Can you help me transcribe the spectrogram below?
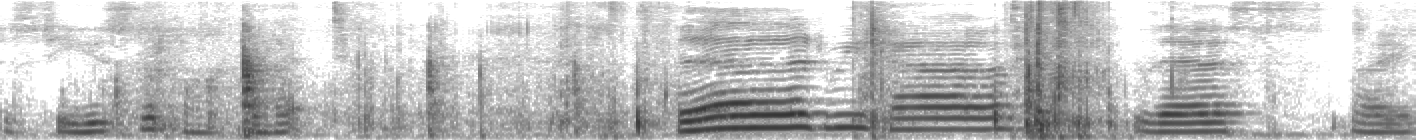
Just to use the pocket. Then we have this, like,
